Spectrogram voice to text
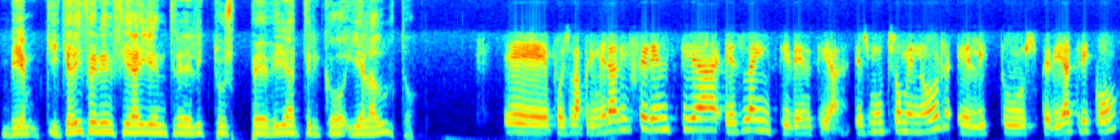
Bien, ¿y qué diferencia hay entre el ictus pediátrico y el adulto? Eh, pues la primera diferencia es la incidencia. Es mucho menor el ictus pediátrico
